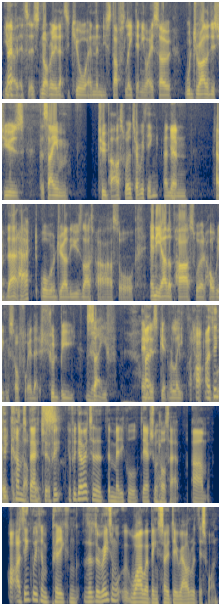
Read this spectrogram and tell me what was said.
you Back... know it's it's not really that secure and then your stuff's leaked anyway so would you rather just use the same two passwords for everything and yep. then have that hacked, or would you rather use LastPass or any other password holding software that should be safe and I, just get relate? Like I think it comes back it's... to if we if we go back to the, the medical, the actual health app. Um, I think we can pretty con- the the reason why we're being so derailed with this one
